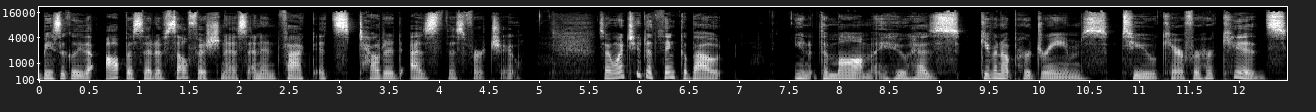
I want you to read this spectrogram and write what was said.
basically the opposite of selfishness. And in fact, it's touted as this virtue. So I want you to think about, you know, the mom who has given up her dreams to care for her kids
